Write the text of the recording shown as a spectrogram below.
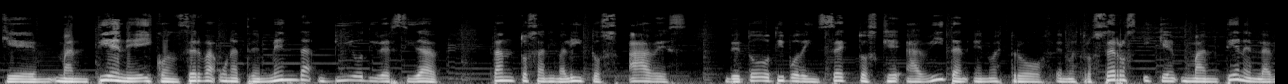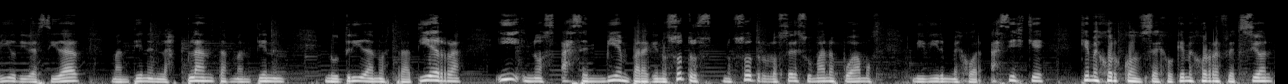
que mantiene y conserva una tremenda biodiversidad, tantos animalitos, aves, de todo tipo de insectos que habitan en nuestros, en nuestros cerros y que mantienen la biodiversidad, mantienen las plantas, mantienen nutrida nuestra tierra y nos hacen bien para que nosotros, nosotros los seres humanos podamos vivir mejor. Así es que, qué mejor consejo, qué mejor reflexión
